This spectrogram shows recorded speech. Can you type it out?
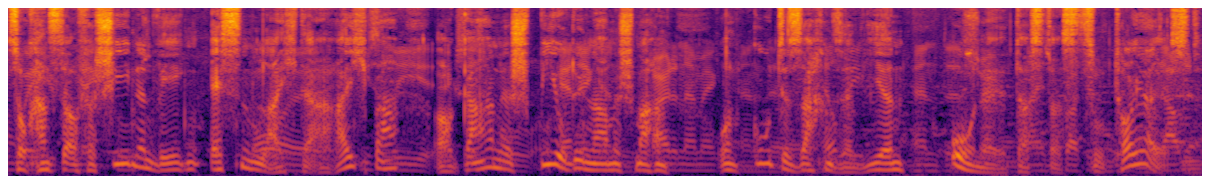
So kannst du auf verschiedenen Wegen Essen leichter erreichbar, organisch, biodynamisch machen und gute Sachen servieren, ohne dass das zu teuer ist.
